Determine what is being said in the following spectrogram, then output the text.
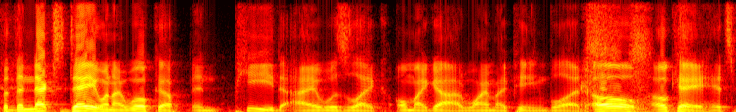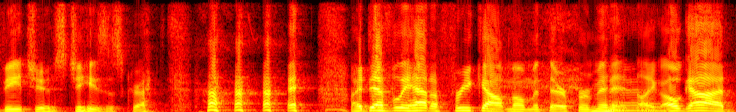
but the next day when I woke up and peed, I was like, oh my God, why am I peeing blood? Oh, okay, it's beet juice. Jesus Christ. I definitely had a freak out moment there for a minute. Like, oh God.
